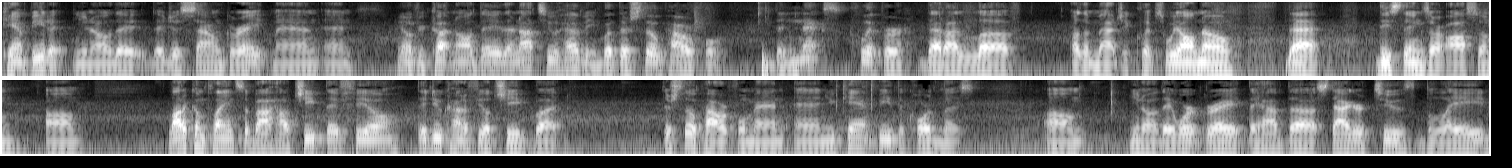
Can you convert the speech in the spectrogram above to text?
Can't beat it. You know, they they just sound great, man. And you know, if you're cutting all day, they're not too heavy, but they're still powerful. The next clipper that I love are the Magic Clips. We all know that these things are awesome. Um, a lot of complaints about how cheap they feel. They do kind of feel cheap, but they're still powerful, man. And you can't beat the cordless. Um, you know, they work great. They have the stagger tooth blade,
